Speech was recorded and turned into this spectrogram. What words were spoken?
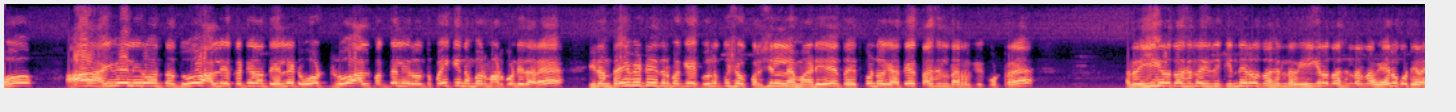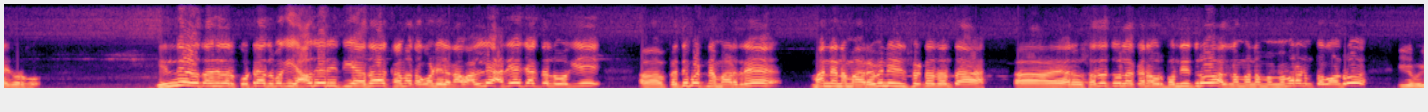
ಆ ಹೈವೇಲಿರುವಂಥದ್ದು ಅಲ್ಲಿ ಕಟ್ಟಿರುವಂತ ಎಲ್ಲೆಟ್ ಹೋಟ್ಲು, ಅಲ್ಲಿ ಪಕ್ಕದಲ್ಲಿ ಇರುವಂತ ಪೈಕಿ ನಂಬರ್ ಮಾಡ್ಕೊಂಡಿದ್ದಾರೆ. ಇದನ್ನು ದಯವಿಟ್ಟು ಇದ್ರ ಬಗ್ಗೆ ಕುಲಕುಶವಾಗಿ ಪರಿಶೀಲನೆ ಮಾಡಿ ಅಂತ ಎತ್ಕೊಂಡೋಗಿ ಅದೇ ತಹಸೀಲ್ದಾರ್ಗೆ ಕೊಟ್ಟರೆ ಅಂದ್ರೆ ಈಗಿರೋ ತಹಸೀಲ್ದಾರ್, ಇದಕ್ಕೆ ಹಿಂದಿರೋ ತಹಸೀಲ್ದಾರ್ ಈಗಿರೋ ತಹಸೀಲ್ದಾರ್ ನಾವು ಏನು ಕೊಟ್ಟಿಲ್ಲ ಇದುವರೆಗೂ. ಹಿಂದಿರೋ ತಹಸೀಲ್ದಾರ್ ಕೊಟ್ಟರೆ ಅದ್ರ ಬಗ್ಗೆ ಯಾವುದೇ ರೀತಿಯಾದ ಕ್ರಮ ತಗೊಂಡಿಲ್ಲ. ನಾವು ಅಲ್ಲೇ ಅದೇ ಜಾಗದಲ್ಲಿ ಹೋಗಿ ಪ್ರತಿಭಟನೆ ಮಾಡಿದ್ರೆ, ಮೊನ್ನೆ ನಮ್ಮ ರೆವಿನ್ಯೂ ಇನ್ಸ್ಪೆಕ್ಟರ್ ಅಂತ ಯಾರು ಉಲ್ಲಾಖನ್ ಅವ್ರು ಬಂದಿದ್ರು, ಅಲ್ಲಿ ನಮ್ಮ ನಮ್ಮ ಮೆಮೊರಾಂಡಮ್ ತಗೊಂಡ್ರು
